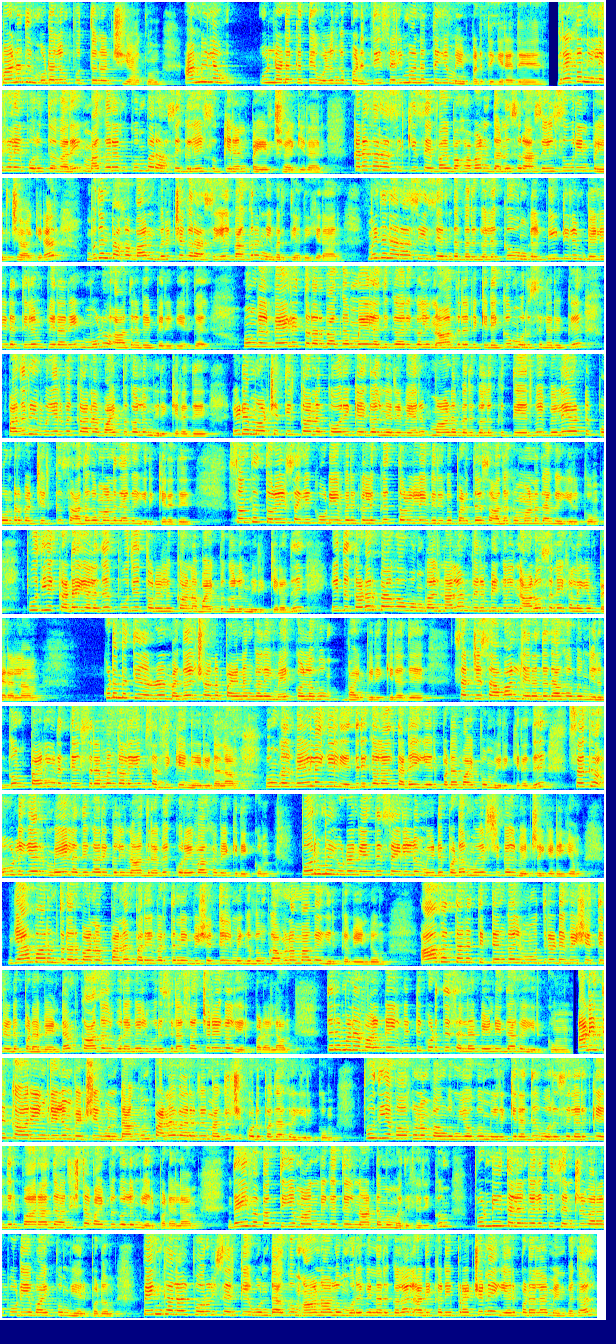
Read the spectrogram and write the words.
மனதும் உடலும் புத்துணர்ச்சியாகும். அமில உள்ளடக்கத்தை ஒழுங்குபடுத்தி செரிமானத்தையும் மேம்படுத்துகிறது. கிரக நிலைகளை பொறுத்தவரை மகரம் கும்ப ராசிகளில் சுக்கிரன் பயிற்சியாகிறார் கடகராசிக்கு செவ்வாய் பகவான் தனுசு ராசியில் சூரியன் பயிற்சி ஆகிறார். புதன் பகவான் விருட்சக ராசியில் வக்ர நிவர்த்தி அடைகிறார். மிதன ராசியை சேர்ந்தவர்களுக்கு உங்கள் வீட்டிலும் வெளியிடத்திலும் பிறரின் முழு ஆதரவை பெறுவீர்கள். உங்கள் வேலை தொடர்பாக மேலதிகாரிகளின் ஆதரவு கிடைக்கும் ஒரு சிலருக்கு பதவி உயர்வுக்கான வாய்ப்புகளும் இருக்கிறது. இடமாற்றத்திற்கான கோரிக்கைகள் நிறைவேறும். மாணவர்களுக்கு தேர்வு விளையாட்டு போன்றவற்றிற்கு சாதகமானதாக இருக்கிறது. சொந்த தொழில் செய்யக்கூடியவர்களுக்கு தொழிலை விரிவுபடுத்த சாதகமானதாக இருக்கும். புதிய கடை அல்லது புதிய தொழிலுக்கான வாய்ப்புகளும் இருக்கிறது. இது தொடர்பாக உங்கள் நலம் விரும்பிகளின் ஆலோசனைகளையும் பெறலாம். குடும்பத்தினருடன் மகிழ்ச்சியான பயணங்களை மேற்கொள்ளவும் வாய்ப்பிருக்கிறது. சற்று சவால் நிறைந்ததாகவும் இருக்கும். பணியிடத்தில் சிரமங்களையும் சந்திக்க நேரிடலாம். உங்கள் வேலையில் எதிரிகளால் தடை ஏற்பட வாய்ப்பும் இருக்கிறது. சக ஊழியர் மேல் அதிகாரிகளின் ஆதரவு குறைவாகவே கிடைக்கும். பொறுமையுடன் எந்த செயலிலும் ஈடுபட முயற்சிகள் வெற்றியடையும். வியாபாரம் தொடர்பான பண பரிவர்த்தனை விஷயத்தில் மிகவும் கவனமாக இருக்க வேண்டும். ஆபத்தான திட்டங்கள் மூத்திரடு விஷயத்தில் ஈடுபட வேண்டாம். காதல் உறவில் ஒரு சில சச்சரவுகள் ஏற்படலாம். திருமண வாழ்க்கையில் விட்டு கொடுத்து செல்ல வேண்டியதாக இருக்கும். அனைத்து காரியங்களிலும் வெற்றி உண்டாகும். பணவரவு மகிழ்ச்சி கொடுப்பதாக இருக்கும். புதிய வாகனம் வாங்கும் யோகம் இருக்கிறது. ஒரு சிலருக்கு எதிர்பாராத அதிர்ஷ்ட வாய்ப்புகளும் ஏற்படலாம். தெய்வ பக்தியும் ஆன்மீகத்தில் நாட்டமும் அதிகரிக்கும். புண்ணிய தலங்களுக்கு சென்று வரக்கூடிய வாய்ப்பும் ஏற்படும். பெண்களால் பொருள் சேர்க்கை உண்டாகும். ஆனாலும் உறவினர்களால் அடிக்கடி பிரச்சனை ஏற்படலாம் என்பதால்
